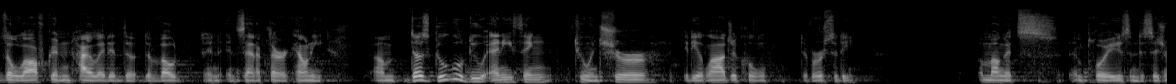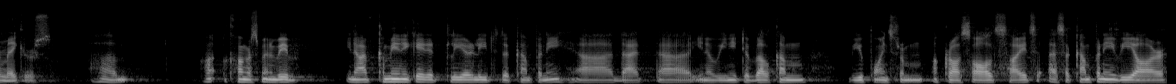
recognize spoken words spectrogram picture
Zoe Lofgren highlighted the, the vote in, in Santa Clara County. Um, does Google do anything to ensure ideological diversity among its employees and decision makers? Um, Congressman, we've, you know, I've communicated clearly to the company uh, that, uh, you know, we need to welcome viewpoints from across all sides. As a company, we are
